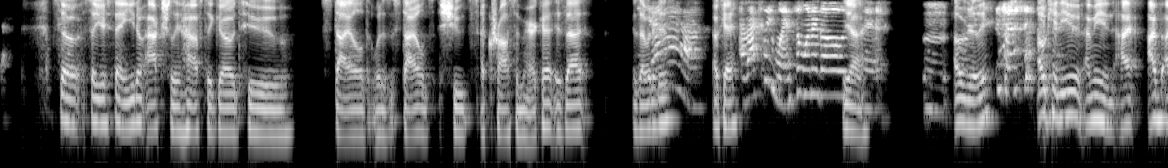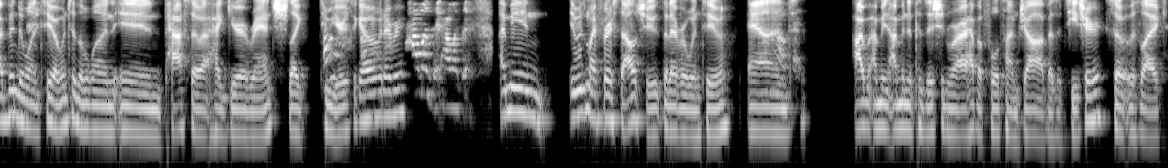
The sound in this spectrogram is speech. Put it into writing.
yeah. so so you're saying you don't actually have to go to styled what is it styled shoots across america is that is that what yeah. it is okay i've actually went to one of those yeah Mm. Oh, really? oh, can you? I mean, I I've I've been to one too. I went to the one in Paso at Higuera Ranch like two oh, years ago or whatever. How was it? How was it? I mean, it was my first style shoot that I ever went to, and. Oh, okay. I, I mean, I'm in a position where I have a full time job as a teacher. So it was like,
